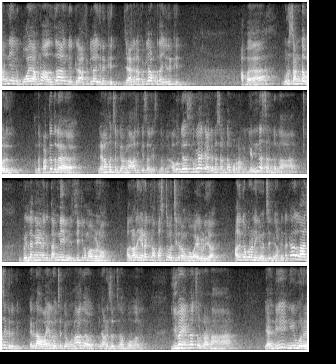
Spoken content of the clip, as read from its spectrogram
தண்ணி அங்கே போயாகணும். அதுதான் அங்கே கிராஃபிக்கலாக இருக்குது ஜியாகிராஃபிக்கலாக அப்படி தான் இருக்குது அப்போ ஒரு சண்டை வருது. அந்த பக்கத்தில் நிலம் வச்சுருக்காங்களா ஆதிக்க சாதியை சேர்ந்தவங்க. அவங்க சுரேகா கிட்ட சண்டை போடுறாங்க. என்ன சண்டைனா இப்போ இல்லைங்க எனக்கு தண்ணி சீக்கிரமாக வேணும். அதனால எனக்கு நான் ஃபஸ்ட்டு வச்சுக்கிறேன் உங்கள் வழியாக அதுக்கப்புறம் நீங்கள் வச்சுக்கங்க. அப்படின்னாக்கா லாஜிக் இருக்குது எல்லா வயல் வச்சுருக்கவங்களாம் அதை கொஞ்சம் அனுசரித்து தான் போவாங்க. இவன் என்ன சொல்கிறான்னா ஏண்டி நீ ஒரு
